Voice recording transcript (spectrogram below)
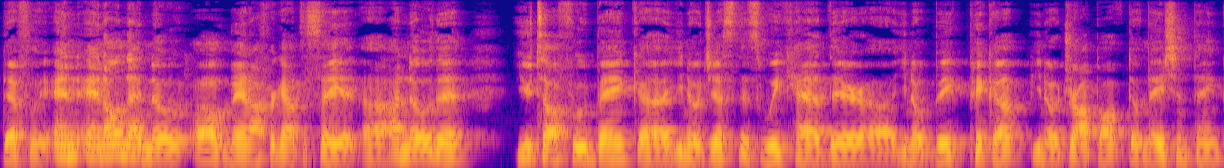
definitely. And and on that note, oh man, I forgot to say it. Uh, I know that Utah Food Bank, uh, you know, just this week had their uh, you know big pickup, you know, drop off donation thing.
